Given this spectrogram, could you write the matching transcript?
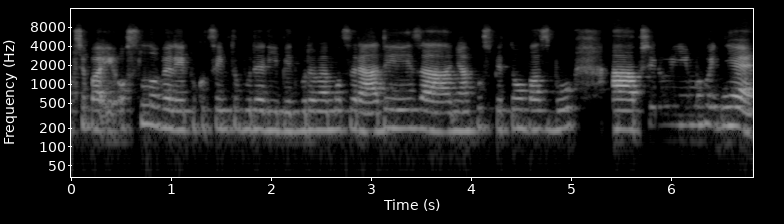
třeba i oslovili, pokud se jim to bude líbit, budeme moc rádi za nějakou zpětnou vazbu a přeju jim hodně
